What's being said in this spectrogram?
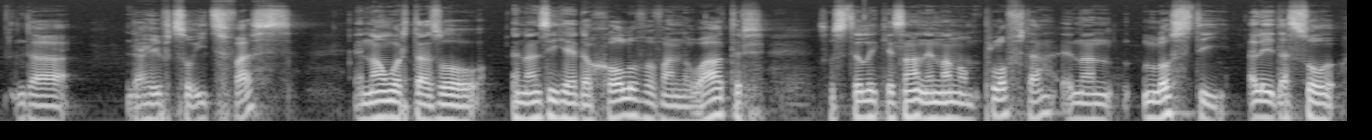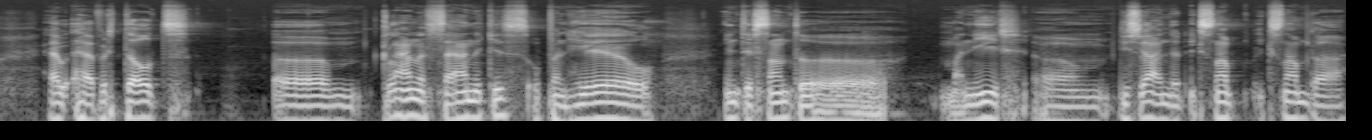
Dat, dat heeft zoiets vast. En dan wordt dat zo... En dan zie je de golven van het water zo stilletjes aan en dan ontploft dat en dan lost hij. Allee, dat is zo... Hij, hij vertelt um, kleine scènetjes op een heel interessante manier. Um, dus ja, ik snap, ik snap dat... Het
